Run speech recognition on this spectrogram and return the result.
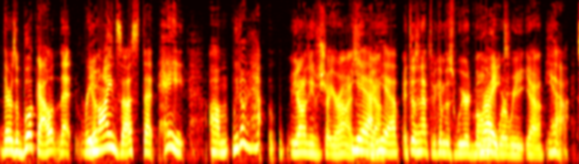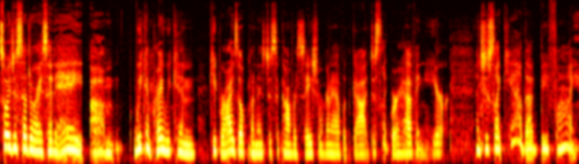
there's a book out that reminds us that, hey, um, we don't have, you don't even shut your eyes. Yeah, yeah. It doesn't have to become this weird moment Right. where we, yeah, yeah. So I just said to her, I said, hey, um, we can pray, we can keep our eyes open. It's just a conversation we're going to have with God, just like we're having here. And she's like, yeah, that'd be fine.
